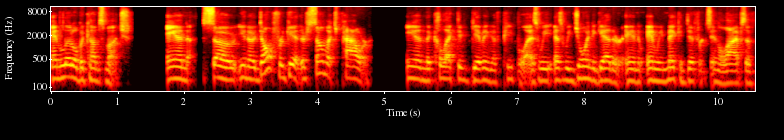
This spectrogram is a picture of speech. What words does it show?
and little becomes much. And so, you know, don't forget there's so much power in the collective giving of people as we as we join together and and we make a difference in the lives of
